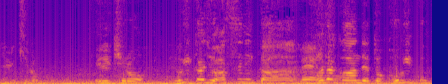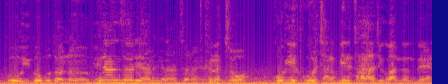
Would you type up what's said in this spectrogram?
1km 1km 여기까지 왔으니까 네. 바닷가 가는데 또 고기 굽고 이거보다는 회한 사리 하는 게 낫잖아요 그렇죠 고기 구울 장비를 다 가지고 왔는데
